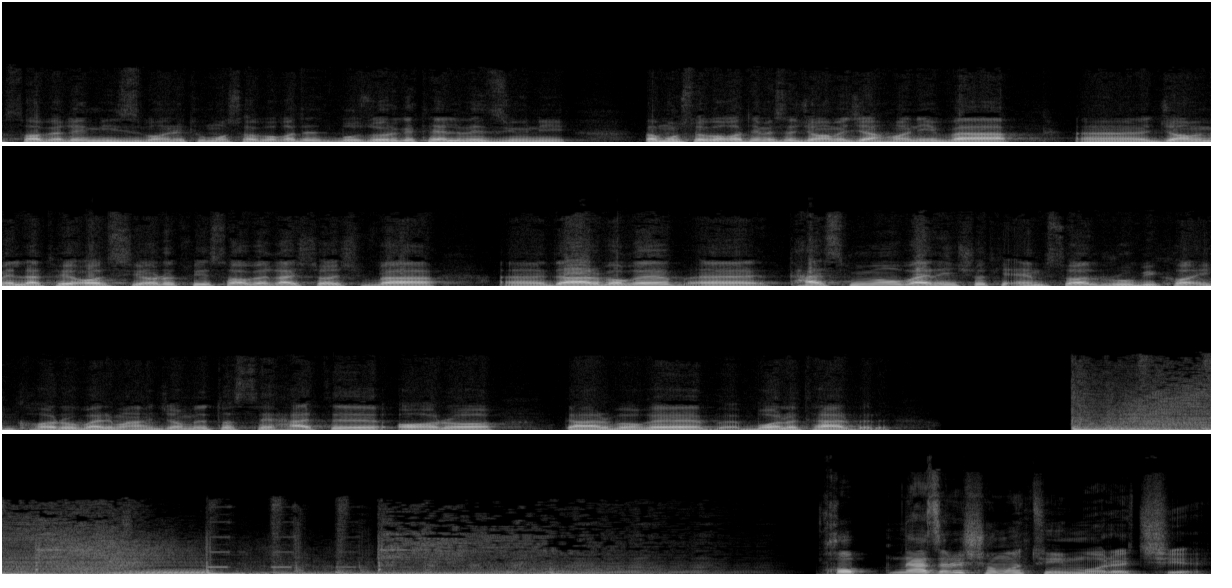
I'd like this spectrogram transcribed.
سابقه میزبانی تو مسابقات بزرگ تلویزیونی و مسابقاتی مثل جام جهانی و جام ملت‌های آسیا رو توی سابقش داشت و در واقع تصمیم ما برای این شد که امسال روبیکا این کار رو برای ما انجام بده تا صحت آرا در واقع بالاتر بره. خب نظر شما تو این مورد چیه؟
